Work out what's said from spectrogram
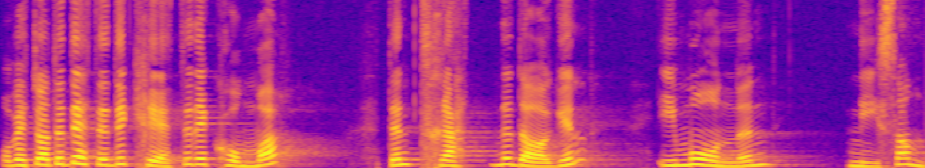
Og vet du at Dette dekretet det kommer den 13. dagen i måneden Nisan.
